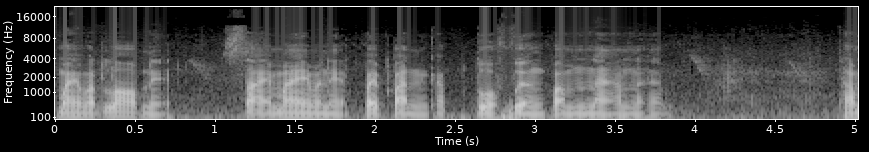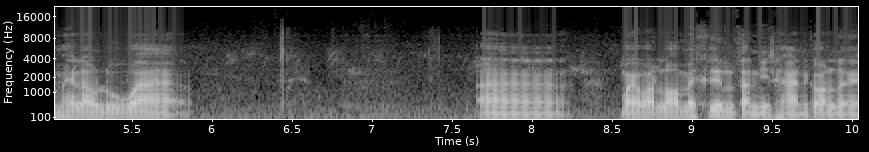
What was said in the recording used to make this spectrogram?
ไม้วัดรอบเนี่ย สายไม้มันเนี่ยไปปั่นกับตัวเฟืองปั๊มน้ำนะครับทำให้เรารู้ว่าอ่าไม้วัดรอบไม่ขึ้นสันนิษฐานก่อนเลย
